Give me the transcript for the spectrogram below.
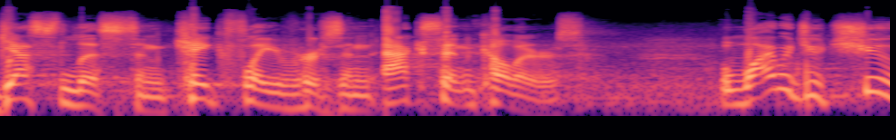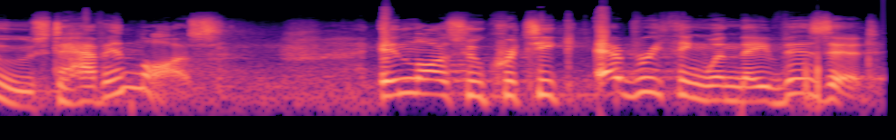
guest lists and cake flavors and accent colors? Why would you choose to have in laws? In laws who critique everything when they visit?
